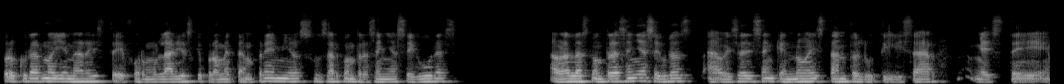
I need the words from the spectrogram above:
Procurar no llenar este formularios que prometan premios, usar contraseñas seguras, Ahora, las contraseñas seguras a veces dicen que no es tanto el utilizar este,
